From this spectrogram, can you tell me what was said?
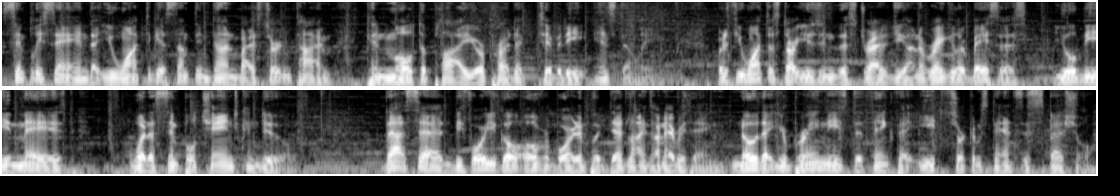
Simply saying that you want to get something done by a certain time can multiply your productivity instantly. But if you want to start using this strategy on a regular basis, you'll be amazed what a simple change can do. That said, before you go overboard and put deadlines on everything, know that your brain needs to think that each circumstance is special,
